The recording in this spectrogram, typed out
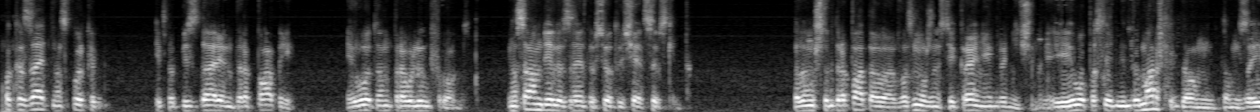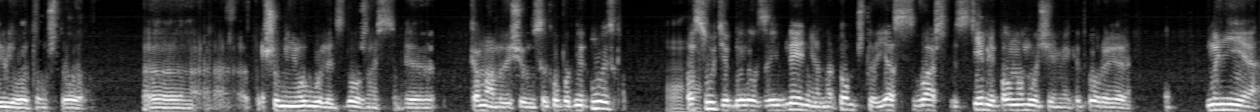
показать, насколько типа, бездарен Дропатый, и вот он провалил фронт. На самом деле за это все отвечает Сырский. Потому что Дропатова возможности крайне ограничены. И его последний демарш, когда он там заявил о том, что э, прошу меня уволить с должности э, командующего высокопутных войск, Мгм. по сути, было заявление на том, что я с, ваш, с теми полномочиями, которые мне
